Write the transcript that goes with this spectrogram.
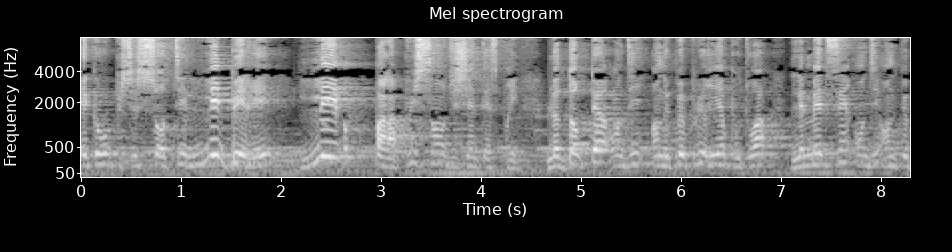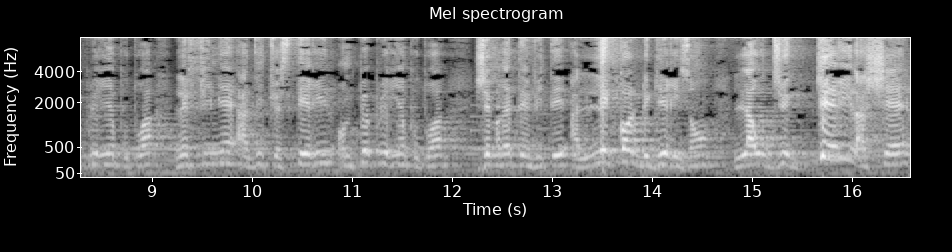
et que vous puissiez sortir libéré, libre par la puissance du Saint-Esprit. Le docteur on dit on ne peut plus rien pour toi. Les médecins ont dit on ne peut plus rien pour toi. L'infirmière a dit tu es stérile, on ne peut plus rien pour toi. J'aimerais t'inviter à l'école de guérison, là où Dieu guérit la chair,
